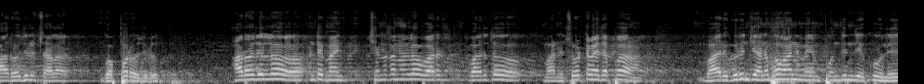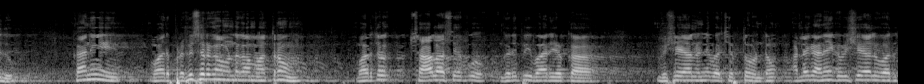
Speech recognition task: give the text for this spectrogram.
ఆ రోజులు చాలా గొప్ప రోజులు. ఆ రోజుల్లో అంటే మా చిన్నతనంలో వారి వారితో వారిని చూడటమే తప్ప వారి గురించి అనుభవాన్ని మేము పొందింది ఎక్కువ లేదు. కానీ వారు ప్రొఫెసర్గా ఉండగా మాత్రం వారితో చాలాసేపు గడిపి వారి యొక్క విషయాలని వారు చెప్తూ ఉంటాం. అట్లాగే అనేక విషయాలు వారి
